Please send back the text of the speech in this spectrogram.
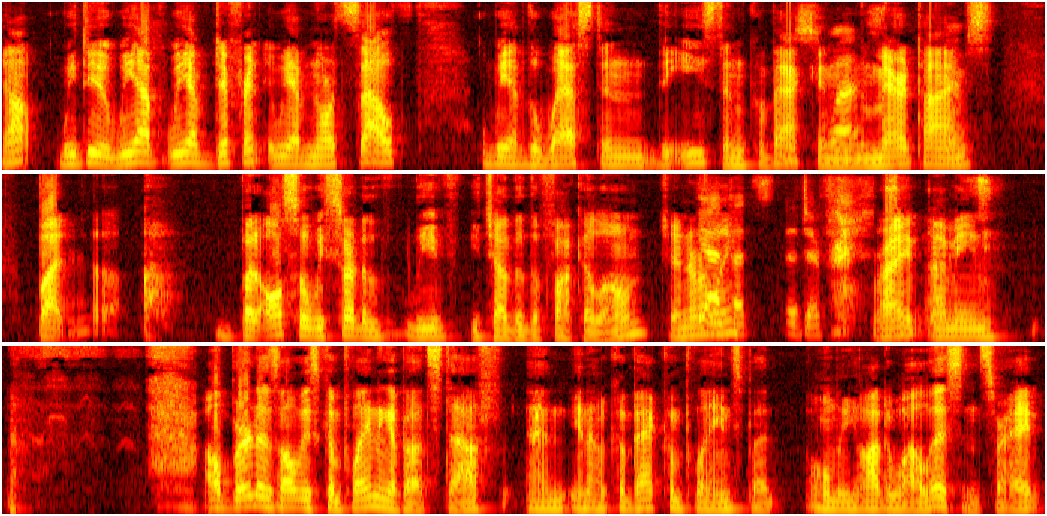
Yeah, we do. We have we have different. We have north south. We have the west and the east and Quebec and the Maritimes, but uh, but also we sort of leave each other the fuck alone generally. yeah, that's the difference. right? I mean, Alberta's always complaining about stuff, and you know, Quebec complains, but only Ottawa listens, right?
